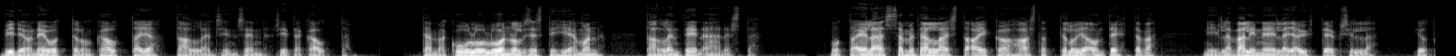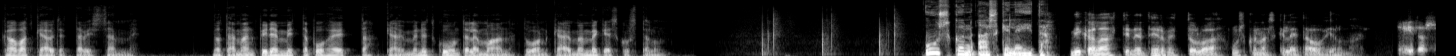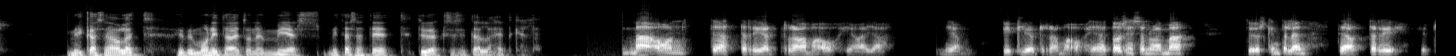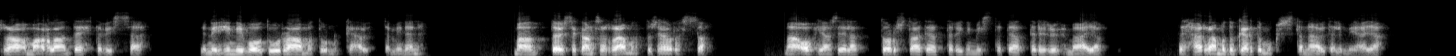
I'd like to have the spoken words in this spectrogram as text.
videoneuvottelun kautta ja tallensin sen sitä kautta. Tämä kuuluu luonnollisesti hieman tallenteen äänestä. Mutta eläessämme tällaista aikaa haastatteluja on tehtävä niillä välineillä ja yhteyksillä, jotka ovat käytettävissämme. No tämän pidemmittä puheitta käymme nyt kuuntelemaan tuon käymämme keskustelun. Uskon askeleita. Mika Lahtinen, tervetuloa Uskon askeleita ohjelmaan. Kiitos. Mika, sä olet hyvin monitaitoinen mies. Mitä sä teet työksesi tällä hetkellä? Mä oon teatteri- ja draamaohjaaja ja bibliodraamaohjaaja. Toisin sanoen mä työskentelen teatteri- ja draama-alan tehtävissä ja niihin nivoutuu raamatun käyttäminen. Mä oon töissä Kansan raamattuseurassa. Mä ohjaan siellä Torstai-teatteri-nimistä teatteriryhmää ja tehdään raamatun kertomuksista näytelmiä ja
